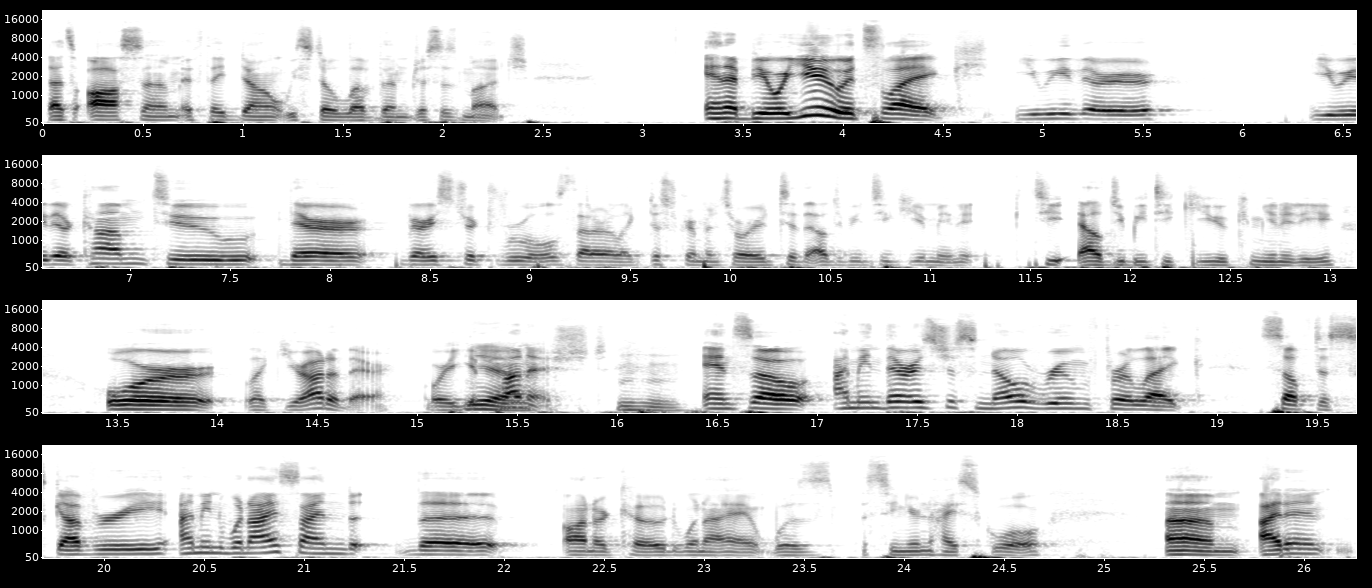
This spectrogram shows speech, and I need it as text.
that's awesome. If they don't, we still love them just as much. And at BYU, it's like you either you either come to their very strict rules that are like discriminatory to the LGBTQ community, LGBTQ community, or like you're out of there, or you get Yeah. punished. Mm-hmm. And so, I mean, there is just no room for like self discovery. I mean, when I signed the honor code when I was a senior in high school, um, I didn't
